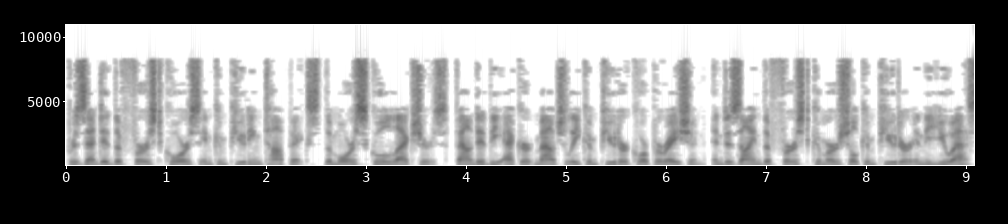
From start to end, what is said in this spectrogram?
presented the first course in computing topics the Moore School Lectures, founded the Eckert-Mauchly Computer Corporation, and designed the first commercial computer in the U.S.,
